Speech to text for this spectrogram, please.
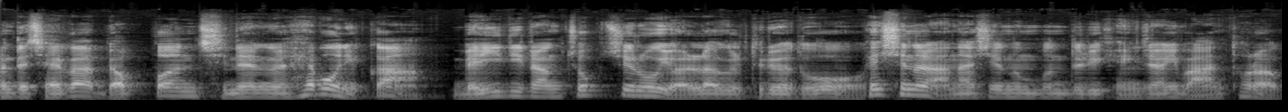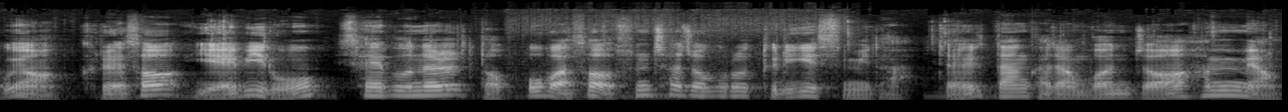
그런데 제가 몇 번 진행을 해보니까 메일이랑 쪽지로 연락을 드려도 회신을 안 하시는 분들이 굉장히 많더라고요. 그래서 예비로 세 분을 더 뽑아서 순차적으로 드리겠습니다. 자, 일단 가장 먼저 한 명,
